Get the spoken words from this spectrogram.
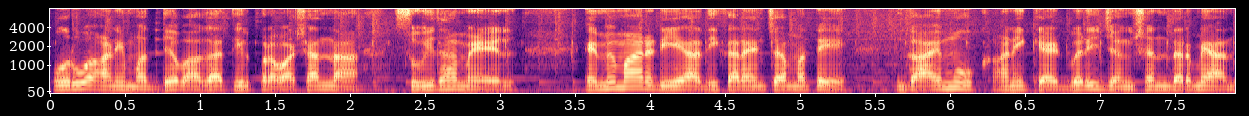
पूर्व आणि मध्य भागातील प्रवाशांना सुविधा मिळेल. M M R D A अधिकाऱ्यांच्या मते गायमुख आणि कॅडबरी जंक्शन दरम्यान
